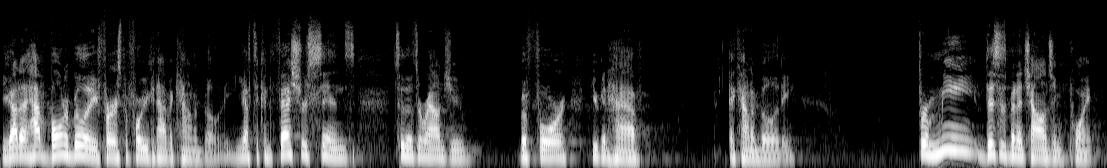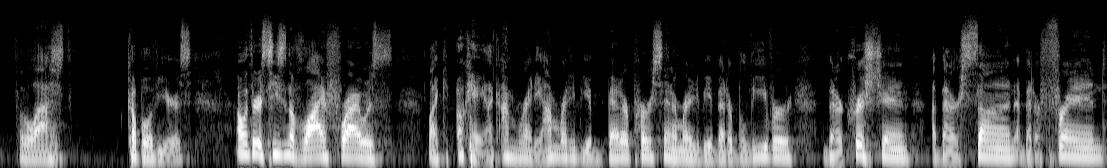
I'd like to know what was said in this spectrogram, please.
you got to have vulnerability first before you can have accountability. You have to confess your sins to those around you before you can have accountability. For me, this has been a challenging point for the last couple of years. I went through a season of life where I was like, okay, like I'm ready. I'm ready to be a better person. I'm ready to be a better believer, a better Christian, a better son, a better friend,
